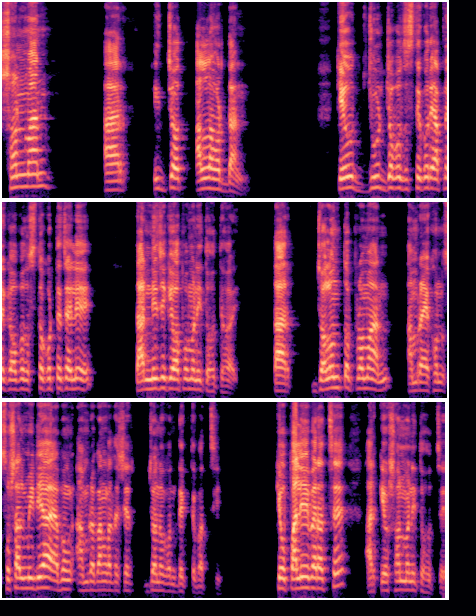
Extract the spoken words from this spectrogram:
সম্মান আর ইজ্জত আল্লাহর দান। কেউ জোর জবরদস্তি করে আপনাকে অপদস্থ করতে চাইলে তার নিজেকে অপমানিত হতে হয়। তার জ্বলন্ত প্রমাণ আমরা এখন সোশ্যাল মিডিয়া এবং আমরা বাংলাদেশের জনগণ দেখতে পাচ্ছি। কেউ পালিয়ে বেড়াচ্ছে আর কেউ সম্মানিত হচ্ছে।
